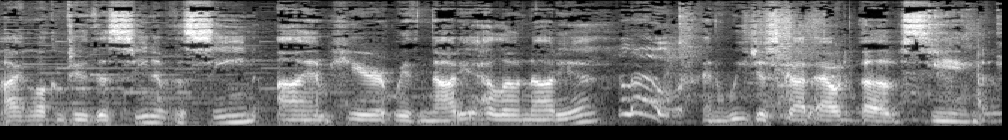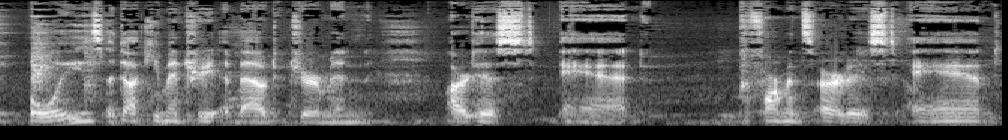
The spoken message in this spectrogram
Hi, and welcome to the scene of the scene. I am here with Nadia. Hello, Nadia. Hello. And we just got out of seeing Beuys, a documentary about German artist and performance artist and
